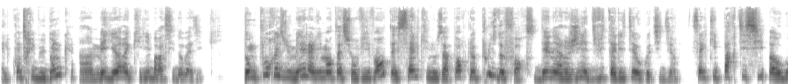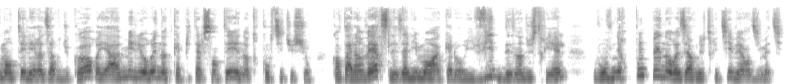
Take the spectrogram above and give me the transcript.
Elle contribue donc à un meilleur équilibre acido-basique. Donc pour résumer, l'alimentation vivante est celle qui nous apporte le plus de force, d'énergie et de vitalité au quotidien, celle qui participe à augmenter les réserves du corps et à améliorer notre capital santé et notre constitution. Quant à l'inverse, les aliments à calories vides des industriels vont venir pomper nos réserves nutritives et enzymatiques.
